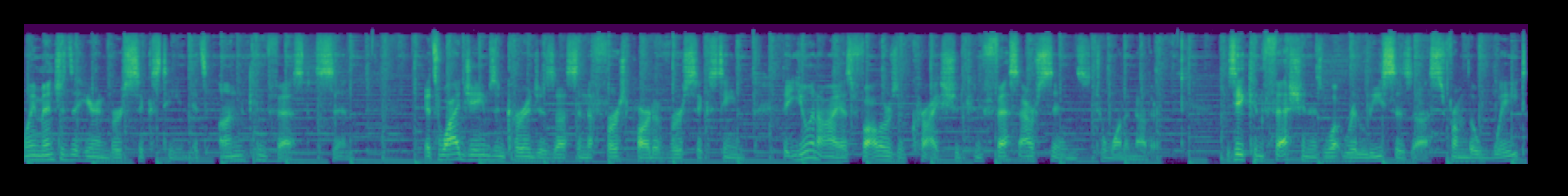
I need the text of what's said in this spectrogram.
Well, he mentions it here in verse 16. It's unconfessed sin. It's why James encourages us in the first part of verse 16 that you and I, as followers of Christ, should confess our sins to one another. You see, confession is what releases us from the weight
